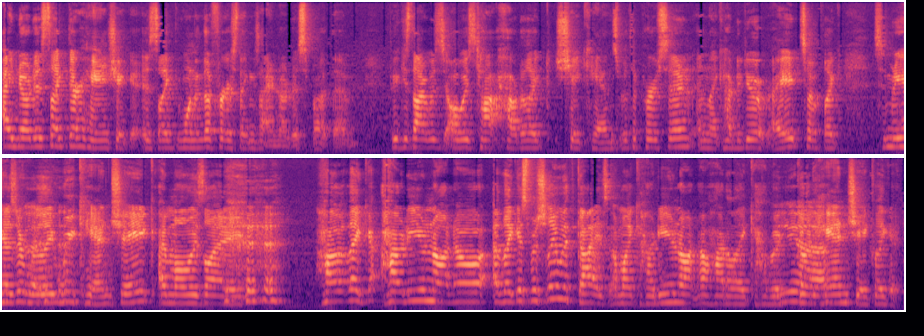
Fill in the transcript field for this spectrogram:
I notice like their handshake is like one of the first things I notice about them because I was always taught how to like shake hands with a person and like how to do it right. So if like somebody has a really weak handshake, I'm always like. How like how do you not know like especially with guys I'm like how do you not know how to like have a good handshake? Like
